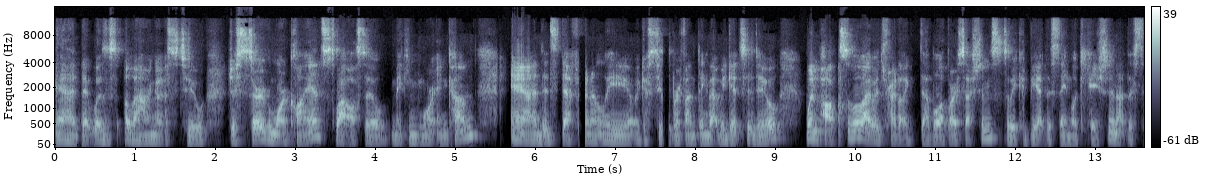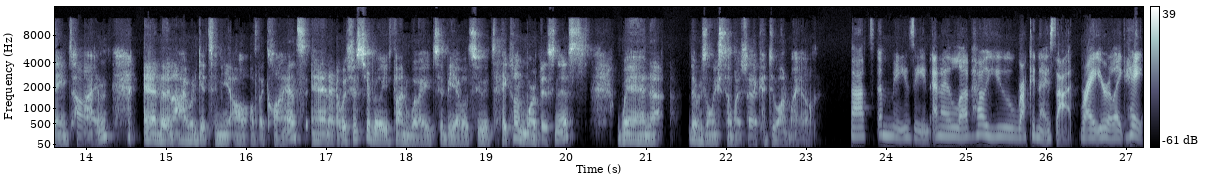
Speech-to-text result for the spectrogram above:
and it was allowing us to just serve more clients while also making more income. And it's definitely like a super fun thing that we get to do. When possible i would try to like double up our sessions so we could be at the same location at the same time. And then i would get to meet all of the clients. And it was just a really fun way to be able to take on more business when there was only so much that i could do on my own that's amazing. And I love how you recognize that, right? You're like, hey,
